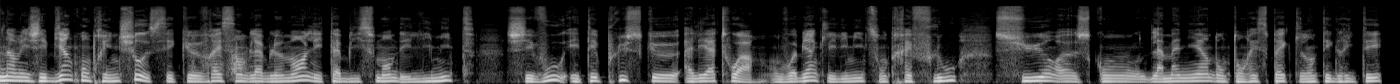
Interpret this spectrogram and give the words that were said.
Non, mais j'ai bien compris une chose, c'est que vraisemblablement l'établissement des limites chez vous était plus que aléatoire. On voit bien que les limites sont très floues sur euh, ce qu'on, la manière dont on respecte l'intégrité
